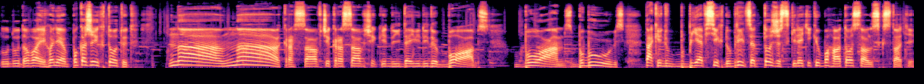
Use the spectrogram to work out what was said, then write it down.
Дуду, давай, голем, покажи, хто тут. На, на, красавчик, красавчик, іди, іде, іде, іде. Бабс. Бамс, бабубс. Так, він б'є всіх, ну блін, це теж скелетиків багато осталось, кстати.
